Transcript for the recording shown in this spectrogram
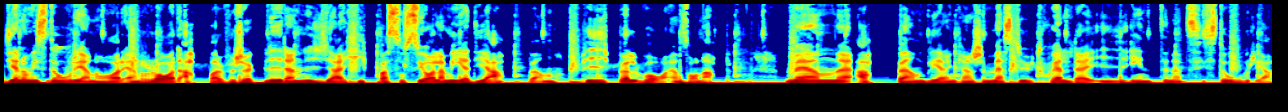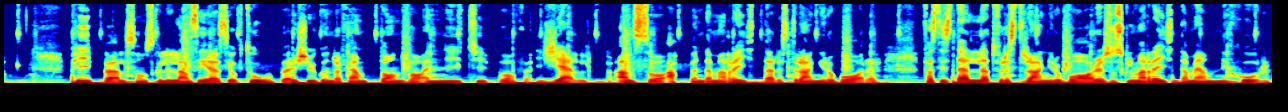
Genom historien har en rad appar försökt bli den nya hippa sociala medieappen. People var en sån app. Men appen blev den kanske mest utskällda i internets historia. People som skulle lanseras i oktober 2015 var en ny typ av hjälp, alltså appen där man ratear restauranger och barer. Fast istället för restauranger och barer så skulle man ratea människor.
